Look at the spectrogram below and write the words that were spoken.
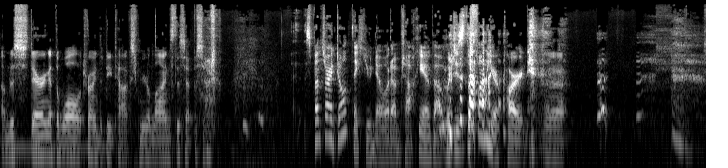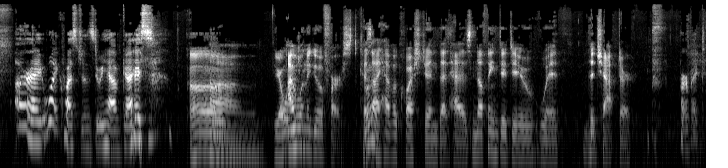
I'm just staring at the wall, trying to detox from your lines this episode. Spencer, I don't think you know what I'm talking about, which is the funnier part. Uh, All right, what questions do we have, guys? Um, Um, yeah, I want want to go first because. I have a question that has nothing to do with the chapter. Perfect.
